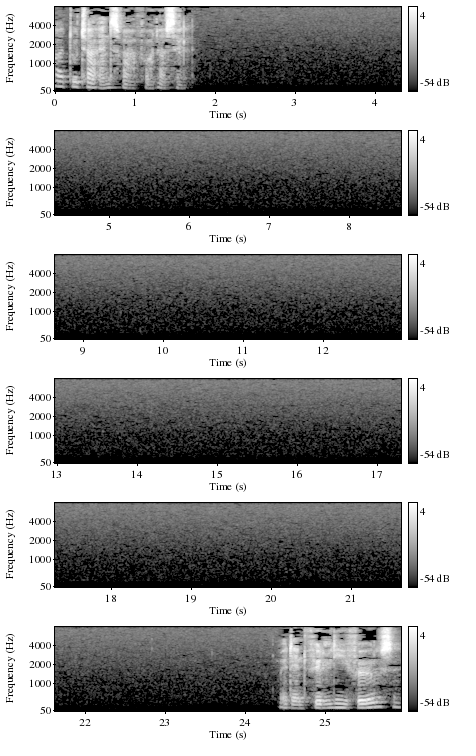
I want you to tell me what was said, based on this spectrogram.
Og at du tager ansvar for dig selv. med den fyldige følelse.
